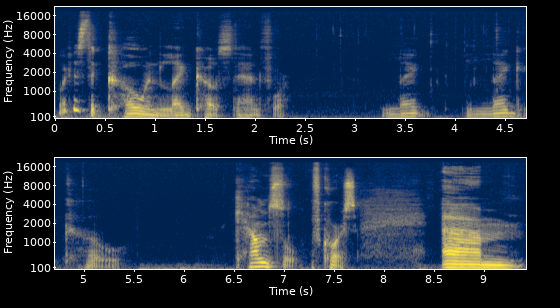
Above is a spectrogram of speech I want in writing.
what does the co and legco stand for? Leg legco council, of course. Um,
